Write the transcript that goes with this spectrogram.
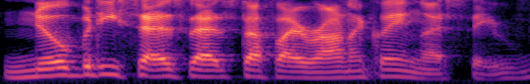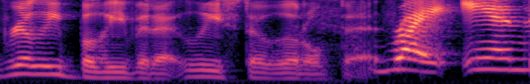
nobody says that stuff ironically unless they really believe it at least a little bit Right. And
